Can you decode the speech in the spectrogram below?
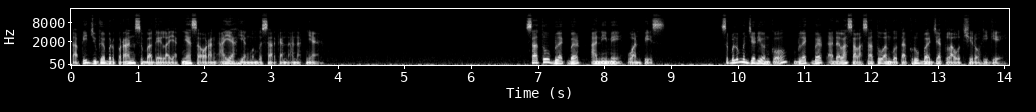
tapi juga berperan sebagai layaknya seorang ayah yang membesarkan anaknya. 1. Blackbird, Anime, One Piece Sebelum menjadi Onko, Blackbird adalah salah satu anggota kru bajak laut Shirohige.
